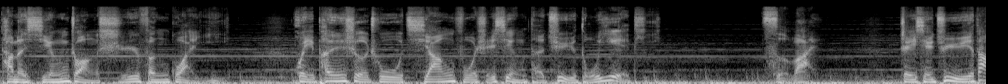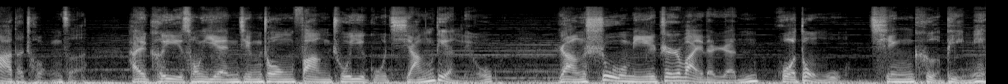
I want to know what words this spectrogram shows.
它们形状十分怪异，会喷射出强腐蚀性的剧毒液体。此外，这些巨大的虫子。还可以从眼睛中放出一股强电流，让数米之外的人或动物顷刻毙命，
